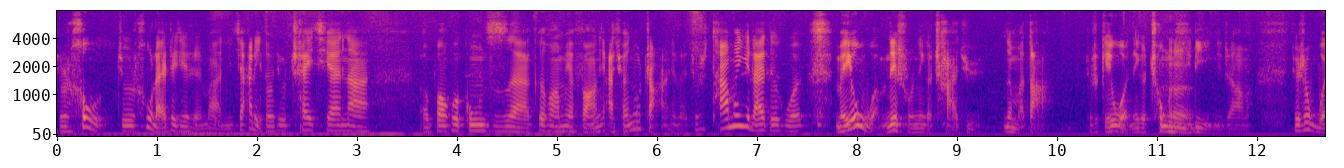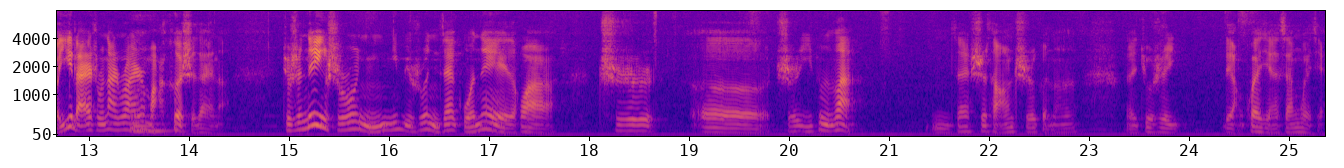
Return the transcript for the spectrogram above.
就是后就是后来这些人吧，你家里头就拆迁呐、呃，包括工资啊，各方面房价全都涨上去了。就是他们一来德国，没有我们那时候那个差距那么大，就是给我那个冲击力，你知道吗？就是我一来的时候，那时候还是马克时代呢，就是那个时候你你比如说你在国内的话，吃呃吃一顿饭，你在食堂吃可能呃就是两块钱三块钱，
